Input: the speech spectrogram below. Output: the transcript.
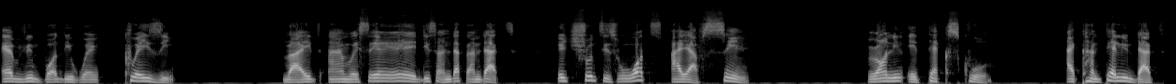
Everybody went crazy. Right? And we say, hey, this and that and that. The truth is what I have seen running a tech school. I can tell you that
